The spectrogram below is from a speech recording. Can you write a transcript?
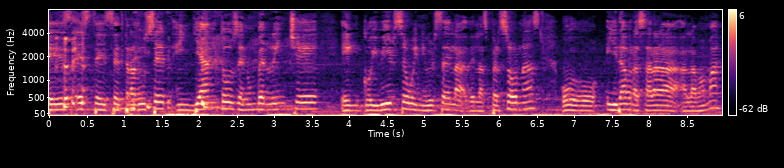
es, este, se traduce en llantos, en un berrinche, en cohibirse o inhibirse de, la, de las personas o ir a abrazar a, a la mamá.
